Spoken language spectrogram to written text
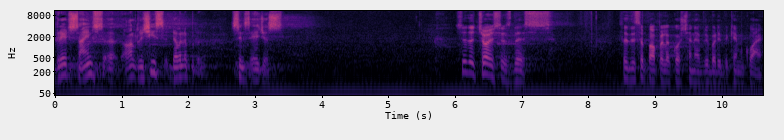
great science, uh, all rishis developed since ages. See, the choice is this. See, this is a popular question, everybody became quiet.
